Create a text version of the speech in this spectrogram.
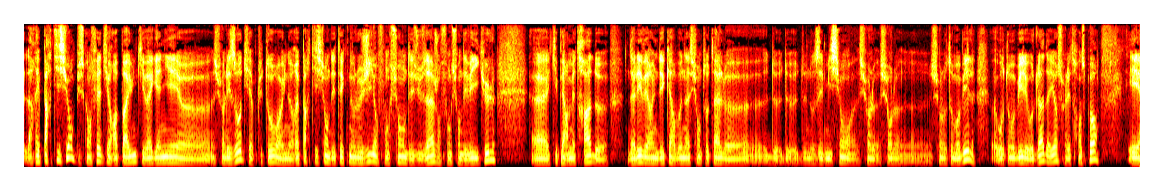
la répartition, puisqu'en fait, il y aura pas une qui va gagner euh, sur les autres. Il y a plutôt une répartition des technologies en fonction des usages, en fonction des véhicules, qui permettra de d'aller vers une décarbonation totale de, de, de, nos émissions sur le sur le sur l'automobile, automobile et au-delà d'ailleurs sur les transports. Et,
